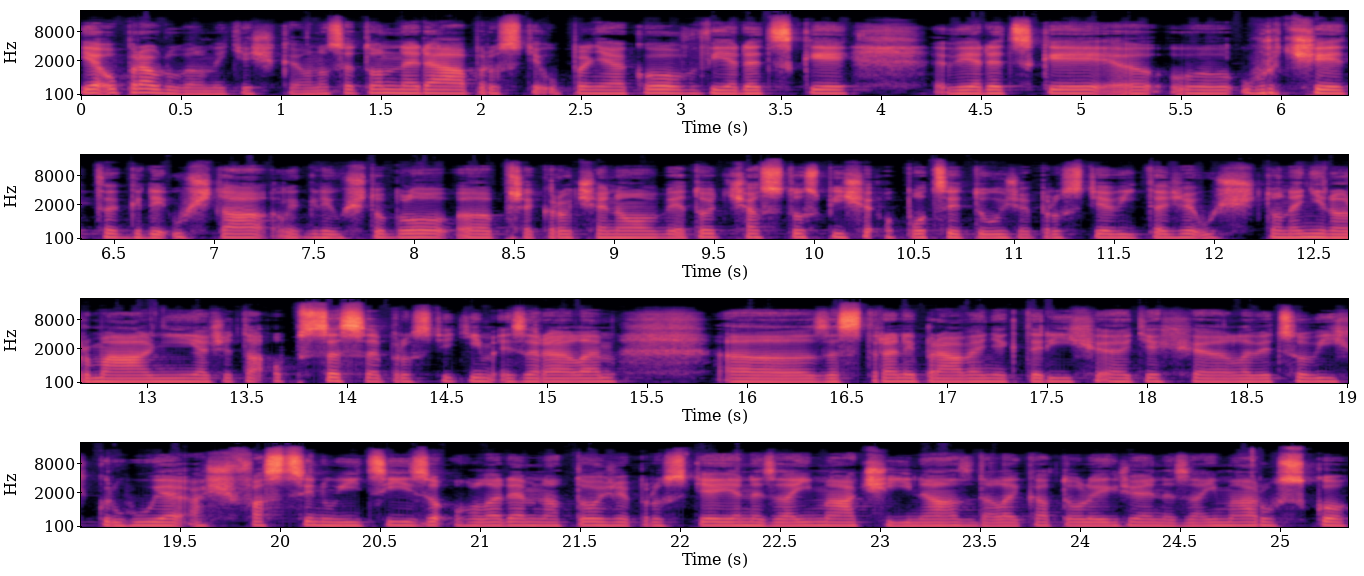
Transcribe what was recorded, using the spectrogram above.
je opravdu velmi těžké. Ono se to nedá prostě úplně jako vědecky, vědecky eh, určit, kdy už, ta, kdy už to bylo eh, překročeno. Je to často spíše o pocitu, že prostě víte, že už to není normální a že ta obsese prostě tím Izraelem eh, ze strany právě některých těch levicových kruhů je až fascinující s ohledem na to, že prostě je je nezajímá Čína zdaleka tolik, že je nezajímá Rusko,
